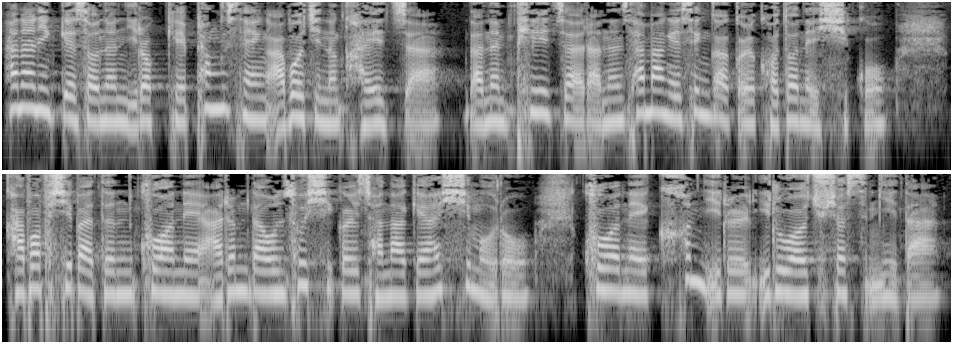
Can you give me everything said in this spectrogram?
하나님께서는 이렇게 평생 아버지는 가해자, 나는 피해자라는 사망의 생각을 걷어내시고 값없이 받은 구원의 아름다운 소식을 전하게 하심으로 구원의 큰 일을 이루어 주셨습니다.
